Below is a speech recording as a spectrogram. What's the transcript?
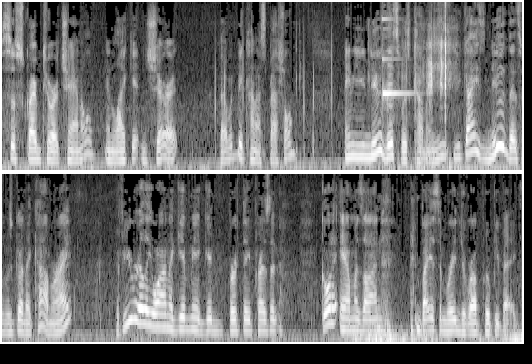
subscribe to our channel and like it and share it. That would be kind of special. And you knew this was coming. You, guys knew this was going to come, right? If you really want to give me a good birthday present, go to Amazon and buy some Ranger Rob poopy bags.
